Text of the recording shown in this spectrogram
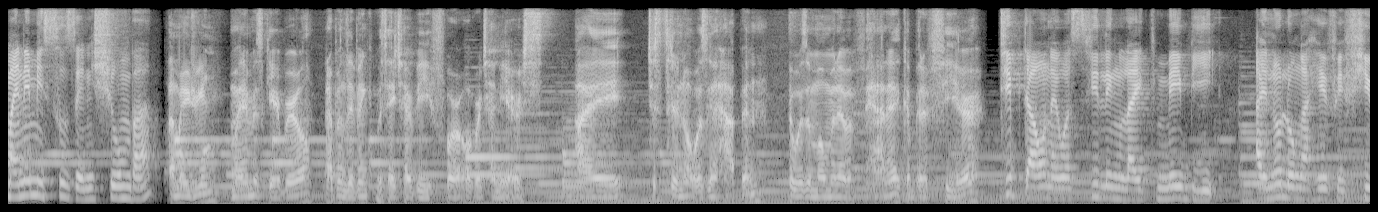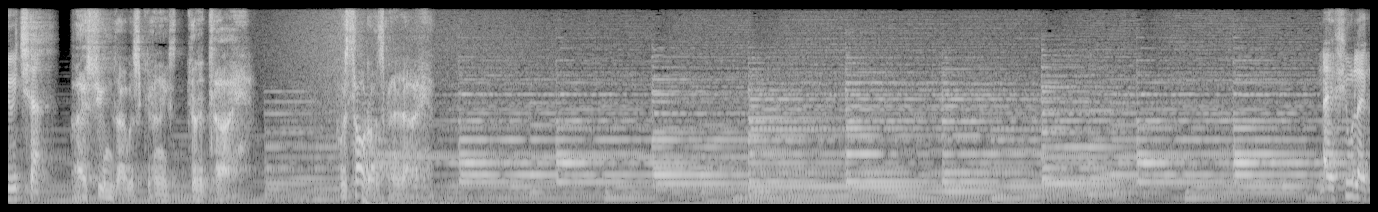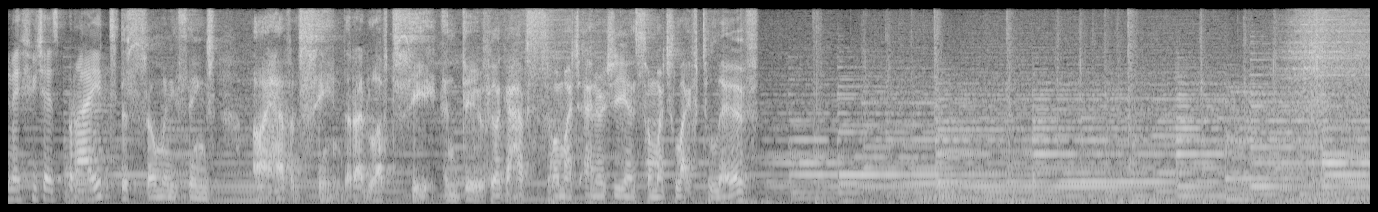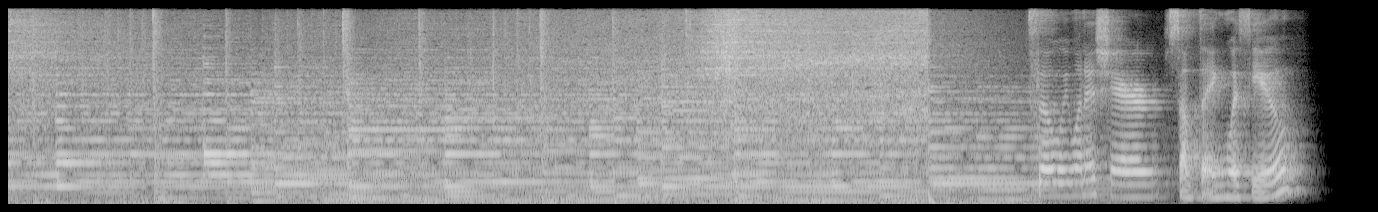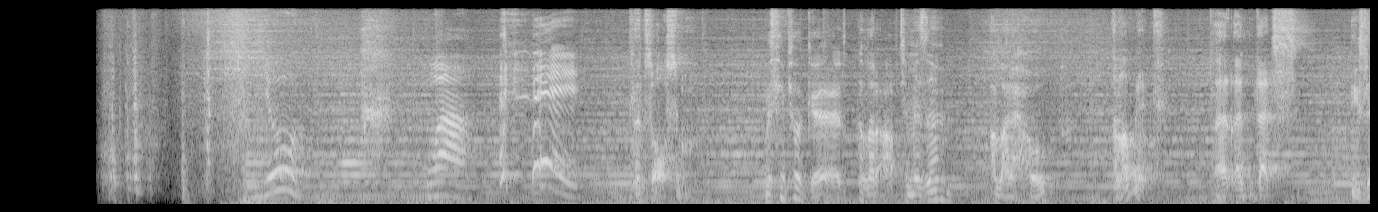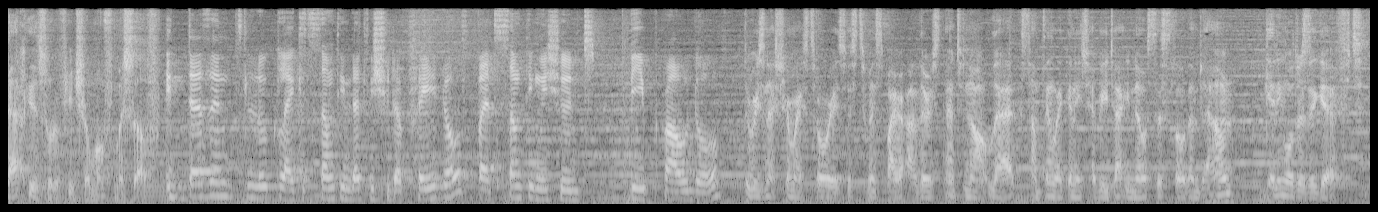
My name is Susan Shumba. I'm Adrian. My name is Gabriel. I've been living with HIV for over 10 years. I just didn't know what was going to happen. There was a moment of panic, a bit of fear. Deep down, I was feeling like maybe I no longer have a future. I assumed I was going to die. I was told I was going to die. I feel like my future is bright. There's so many things I haven't seen that I'd love to see and do. I feel like I have so much energy and so much life to live. So we want to share something with you. Yo. Wow. Hey. That's awesome. Makes me feel good. A lot of optimism, a lot of hope. I love it. That's exactly the sort of future I want for myself. It doesn't look like it's something that we should be afraid of, but something we should be proud of. The reason I share my story is just to inspire others and to not let something like an HIV diagnosis slow them down. Getting older is a gift.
